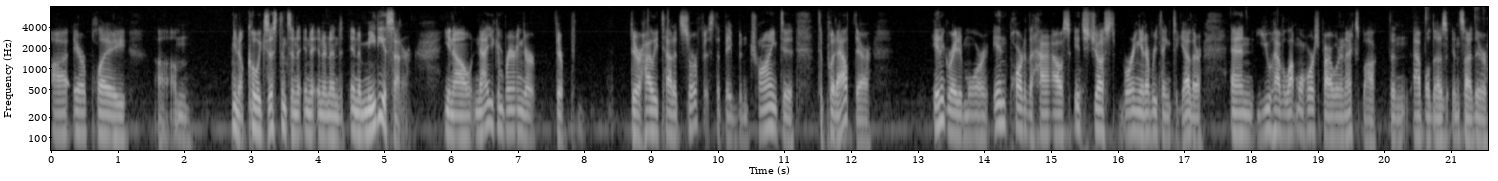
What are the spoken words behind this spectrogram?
uh, AirPlay, um, you know, coexistence in a, in a, in, a, in a media center. You know, now you can bring their their their highly touted Surface that they've been trying to to put out there integrated more in part of the house. It's just bringing everything together, and you have a lot more horsepower with an Xbox than Apple does inside their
